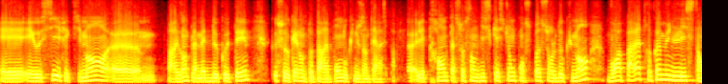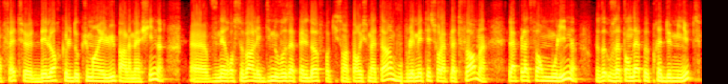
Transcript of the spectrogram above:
et, aussi effectivement, euh, par exemple, à mettre de côté ceux auxquels on ne peut pas répondre ou qui ne nous intéressent pas. Euh, les 30 à 70 questions qu'on se pose sur le document vont apparaître comme une liste en fait dès lors que le document est lu par la machine. Vous venez de recevoir les 10 nouveaux appels d'offres qui sont apparus ce matin, vous les mettez sur la plateforme, la plateforme mouline, vous attendez à peu près deux minutes.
